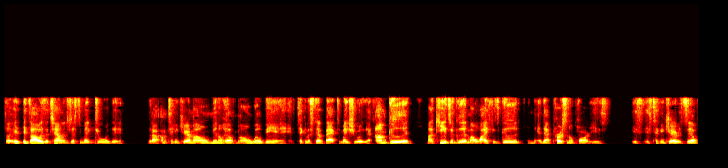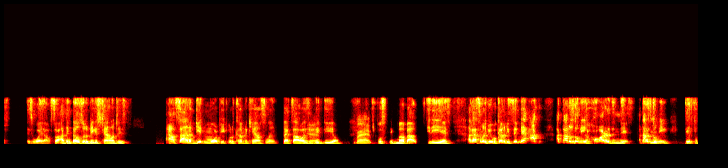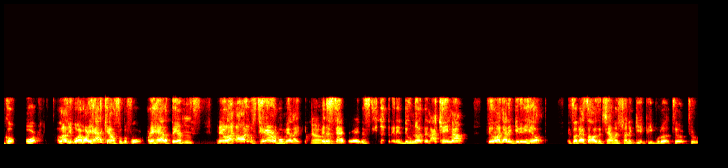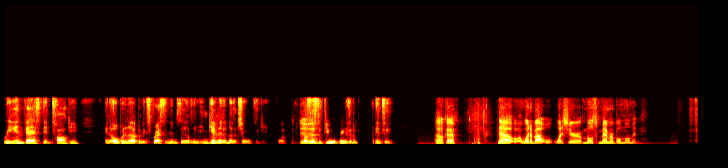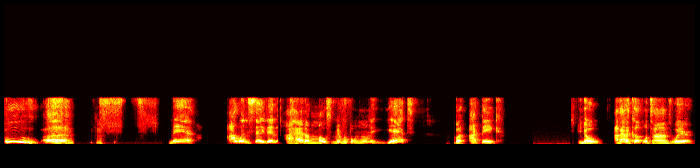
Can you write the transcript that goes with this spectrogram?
so it, it's always a challenge just to make sure that that I, am taking care of my own mental health, my own well-being, and taking a step back to make sure that I'm good, my kids are good, my wife is good, and, and that personal part is is is taking care of itself as well. So I think those are the biggest challenges. Outside of getting more people to come to counseling, that's always yeah. a big deal. Right. People stigma about what it is. I got so many people come to me and say, "Man, I, I thought it was gonna be harder than this. I thought it was mm. gonna be difficult." Or a lot of people have already had a counselor before, or they had a therapist. Mm and they were like, "Oh, it was terrible, man. Like oh. they just sat there, they didn't see nothing, they didn't do nothing. I came out feeling like I didn't get any help." And so that's always a challenge, trying to get people to to, to reinvest in talking and opening up and expressing themselves and, and giving it another chance again. So yeah. those are just a few of the things that we get into. Okay. Now, what about what's your most memorable moment? Ooh, uh, man, I wouldn't say that I had a most memorable moment yet, but I think, you know, I've had a couple of times where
